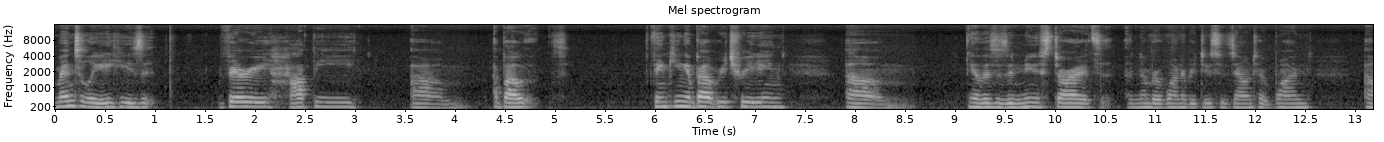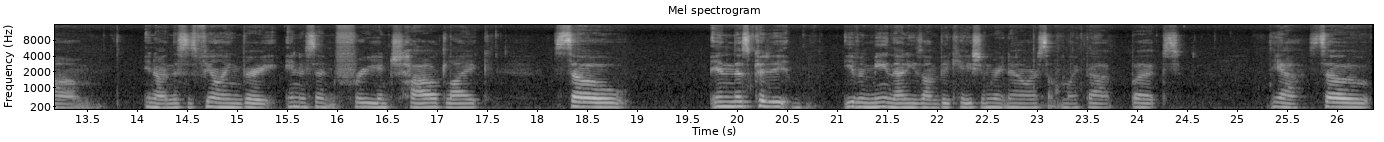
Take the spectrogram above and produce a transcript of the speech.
mentally he's very happy um, about thinking about retreating. Um, you know this is a new start it's a number one it reduces down to one. Um, you know, and this is feeling very innocent and free and childlike. So, in this could even mean that he's on vacation right now or something like that. But yeah, so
